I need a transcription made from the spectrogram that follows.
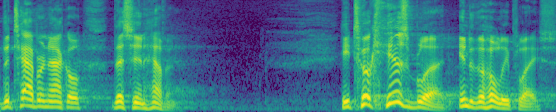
the tabernacle that's in heaven. He took his blood into the holy place,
